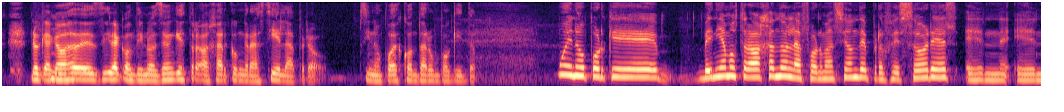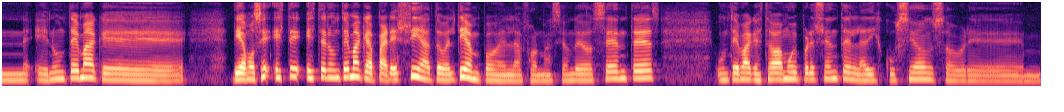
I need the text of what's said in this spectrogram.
lo que acabas de decir a continuación, que es trabajar con Graciela, pero si nos puedes contar un poquito. Bueno, porque veníamos trabajando en la formación de profesores en, en, un tema que, digamos, este, este era un tema que aparecía todo el tiempo en la formación de docentes un tema que estaba muy presente en la discusión sobre mm,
